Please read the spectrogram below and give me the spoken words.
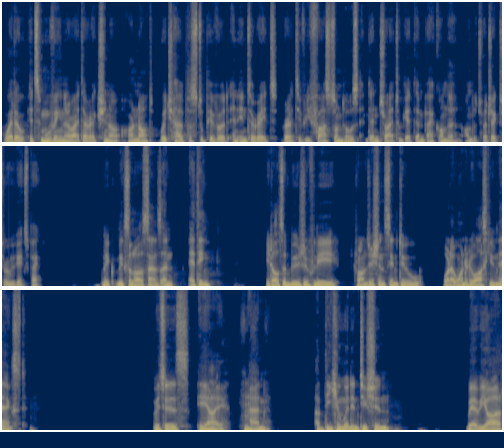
whether it's moving in the right direction or, or not, which help us to pivot and iterate relatively fast on those and then try to get them back on the on the trajectory we expect. Make, makes a lot of sense. And I think it also beautifully transitions into what I wanted to ask you next, which is AI. Hmm. and at the human intuition, where we are,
